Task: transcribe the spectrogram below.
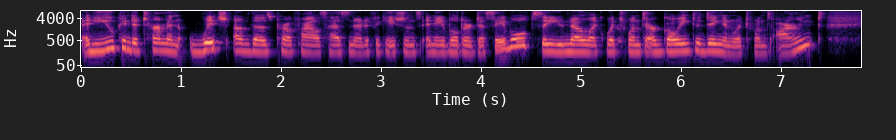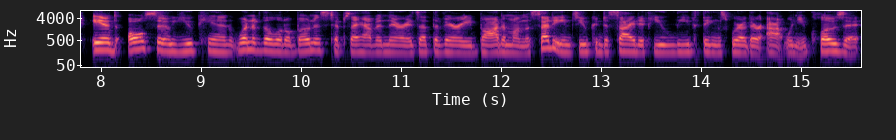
And you can determine which of those profiles has notifications enabled or disabled. So you know like which ones are going to ding and which ones aren't. And also, you can, one of the little bonus tips I have in there is at the very bottom on the settings, you can decide if you leave things where they're at when you close it.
